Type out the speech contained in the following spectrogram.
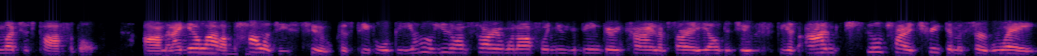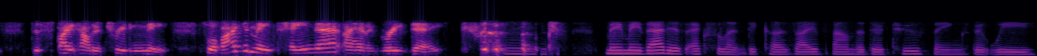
much as possible. Um, and I get a lot of apologies too, because people will be, oh, you know, I'm sorry I went off on you. You're being very kind. I'm sorry I yelled at you, because I'm still trying to treat them a certain way, despite how they're treating me. So if I can maintain that, I had a great day. May May, that is excellent because I've found that there are two things that we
